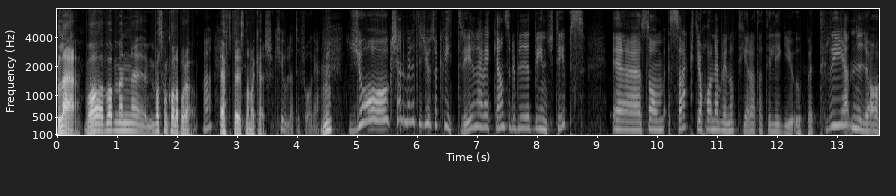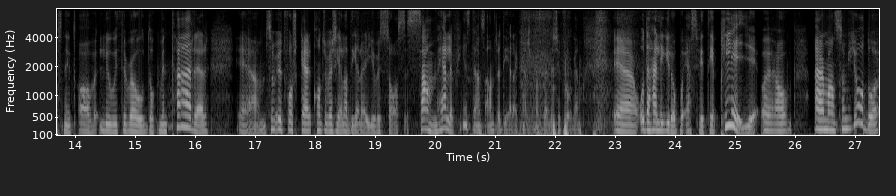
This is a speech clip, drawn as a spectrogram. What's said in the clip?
blä. Vad, vad, men eh, vad ska man kolla på då? Ja. Efter Snabba Cash? Kul att du frågar. Mm. Jag känner mig lite ljus och kvittrig den här veckan så det blir ett binge-tips. Eh, som sagt, jag har nämligen noterat att det ligger ju uppe tre nya avsnitt av Louis Theroux dokumentärer eh, som utforskar kontroversiella delar i USAs samhälle. Finns det ens andra delar kanske man ställer sig frågan. Eh, och det här ligger då på SVT Play. Eh, är man som jag då eh,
